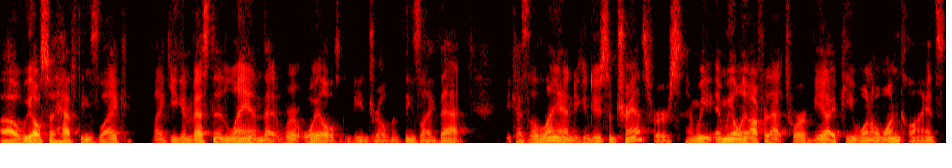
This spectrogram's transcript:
Uh, we also have things like like you can invest in land that where oil's being drilled and things like that because of the land you can do some transfers and we and we only offer that to our vip 101 clients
